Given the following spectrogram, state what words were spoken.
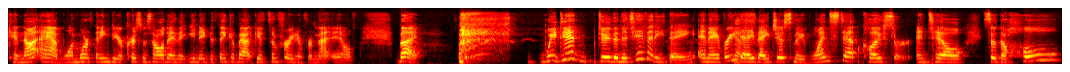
cannot add one more thing to your Christmas holiday that you need to think about, get some freedom from that elf. But we did do the nativity thing and every yes. day they just move one step closer until so the whole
